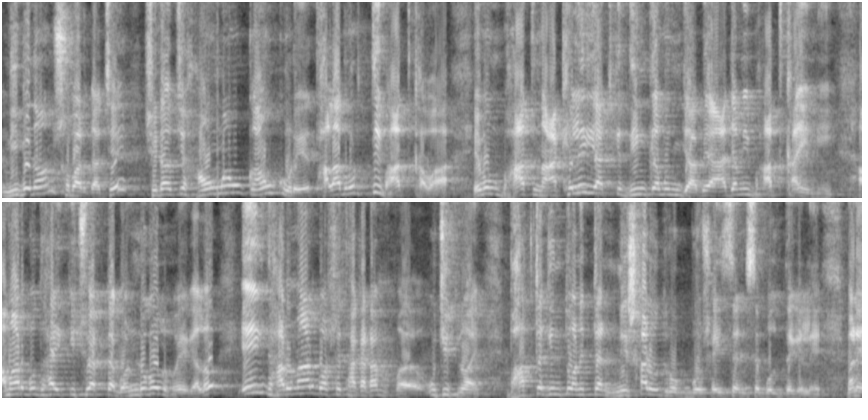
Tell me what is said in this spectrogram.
নিবেদন সবার কাছে, সেটা হচ্ছে হাউমাউ কাউ করে থালা ভর্তি ভাত খাওয়া। এবং ভাত না খেলেই আজকে দিন কেমন যাবে? আজ আমি ভাত খাইনি। আমার বোধ কিছু একটা গন্ডগোল হয়ে গেল। এই ধারণার বসে থাকাটা উচিত নয়। ভাতটা কিন্তু অনেকটা নেশারও দ্রব্য সেই সেন্সে বলতে গেলে। মানে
